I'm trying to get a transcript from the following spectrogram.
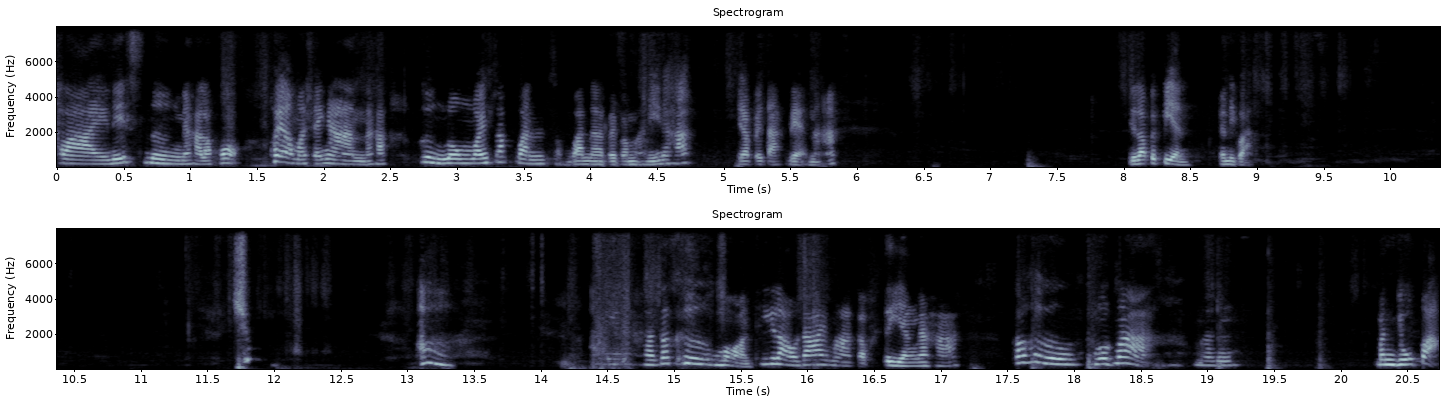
คลายนิดนึงนะคะ แล้วก็ค่อยเอามาใช้งานนะคะผึ่งลมไว้สักวันสองวันอะไรประมาณนี้นะคะ อย่าไปตากแดดนะ เดี๋ยวเราไปเปลี่ยนกันดีกว่าชุบอันนี้นะคะก็คือหมอนที่เราได้มากับเตียงนะคะ ก็คือรุดว่ามัน มันยุบอะ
